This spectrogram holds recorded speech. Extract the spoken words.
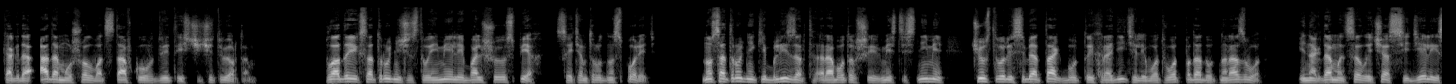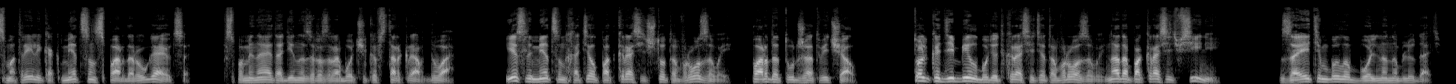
когда Адам ушел в отставку в 2004 -м. Плоды их сотрудничества имели большой успех, с этим трудно спорить. Но сотрудники Blizzard, работавшие вместе с ними, чувствовали себя так, будто их родители вот-вот подадут на развод. Иногда мы целый час сидели и смотрели, как Метсон с Парда ругаются, вспоминает один из разработчиков StarCraft 2. Если Метсон хотел подкрасить что-то в розовый, Парда тут же отвечал. «Только дебил будет красить это в розовый, надо покрасить в синий». За этим было больно наблюдать.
